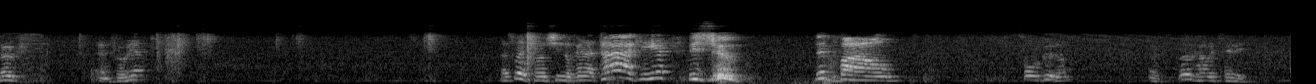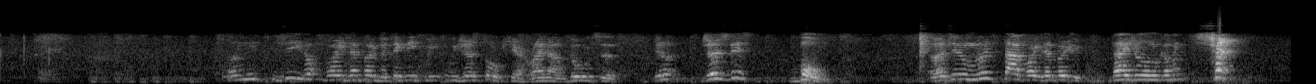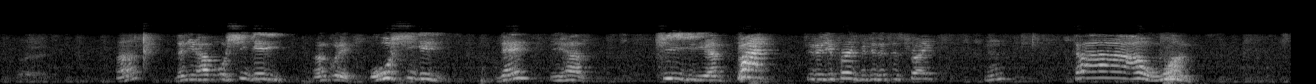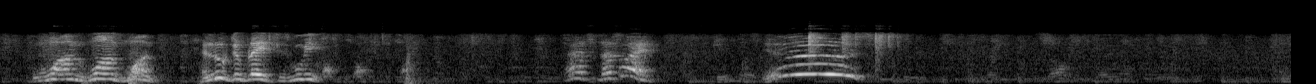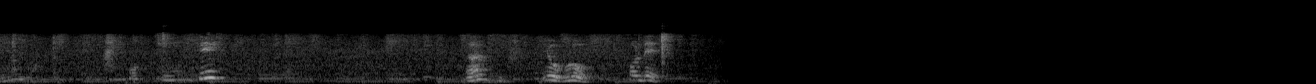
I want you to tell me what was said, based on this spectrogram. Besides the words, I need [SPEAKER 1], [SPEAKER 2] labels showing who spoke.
[SPEAKER 1] Look. And from here. That's why Sanshino can attack you hear? It's shoot. Then boom. It's all good, huh? Look, look how it's heavy. Only, you see, you for example, the technique we, we just talk here, right now, those, uh, you know, just this, boom. Until the moment, for example, you, Daijo no coming, shut. Huh? Then you have Oshigeri, hein, これ Oshigeri. Then you have Kirigiri, you have BAT. See the difference between the two strikes? Hmm? Ta, one. One, one, one. And look, the blade is moving. That's, that's why. Yes. See? Huh? Yo, bro, hold this.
